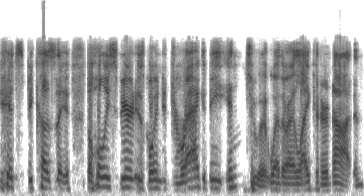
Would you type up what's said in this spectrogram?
It's because the the Holy Spirit is going to drag me into it, whether I like it or not. And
